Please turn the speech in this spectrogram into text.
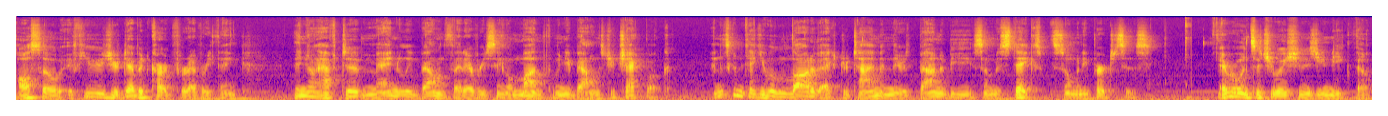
Also, if you use your debit card for everything, then you'll have to manually balance that every single month when you balance your checkbook. And it's going to take you a lot of extra time, and there's bound to be some mistakes with so many purchases. Everyone's situation is unique, though.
